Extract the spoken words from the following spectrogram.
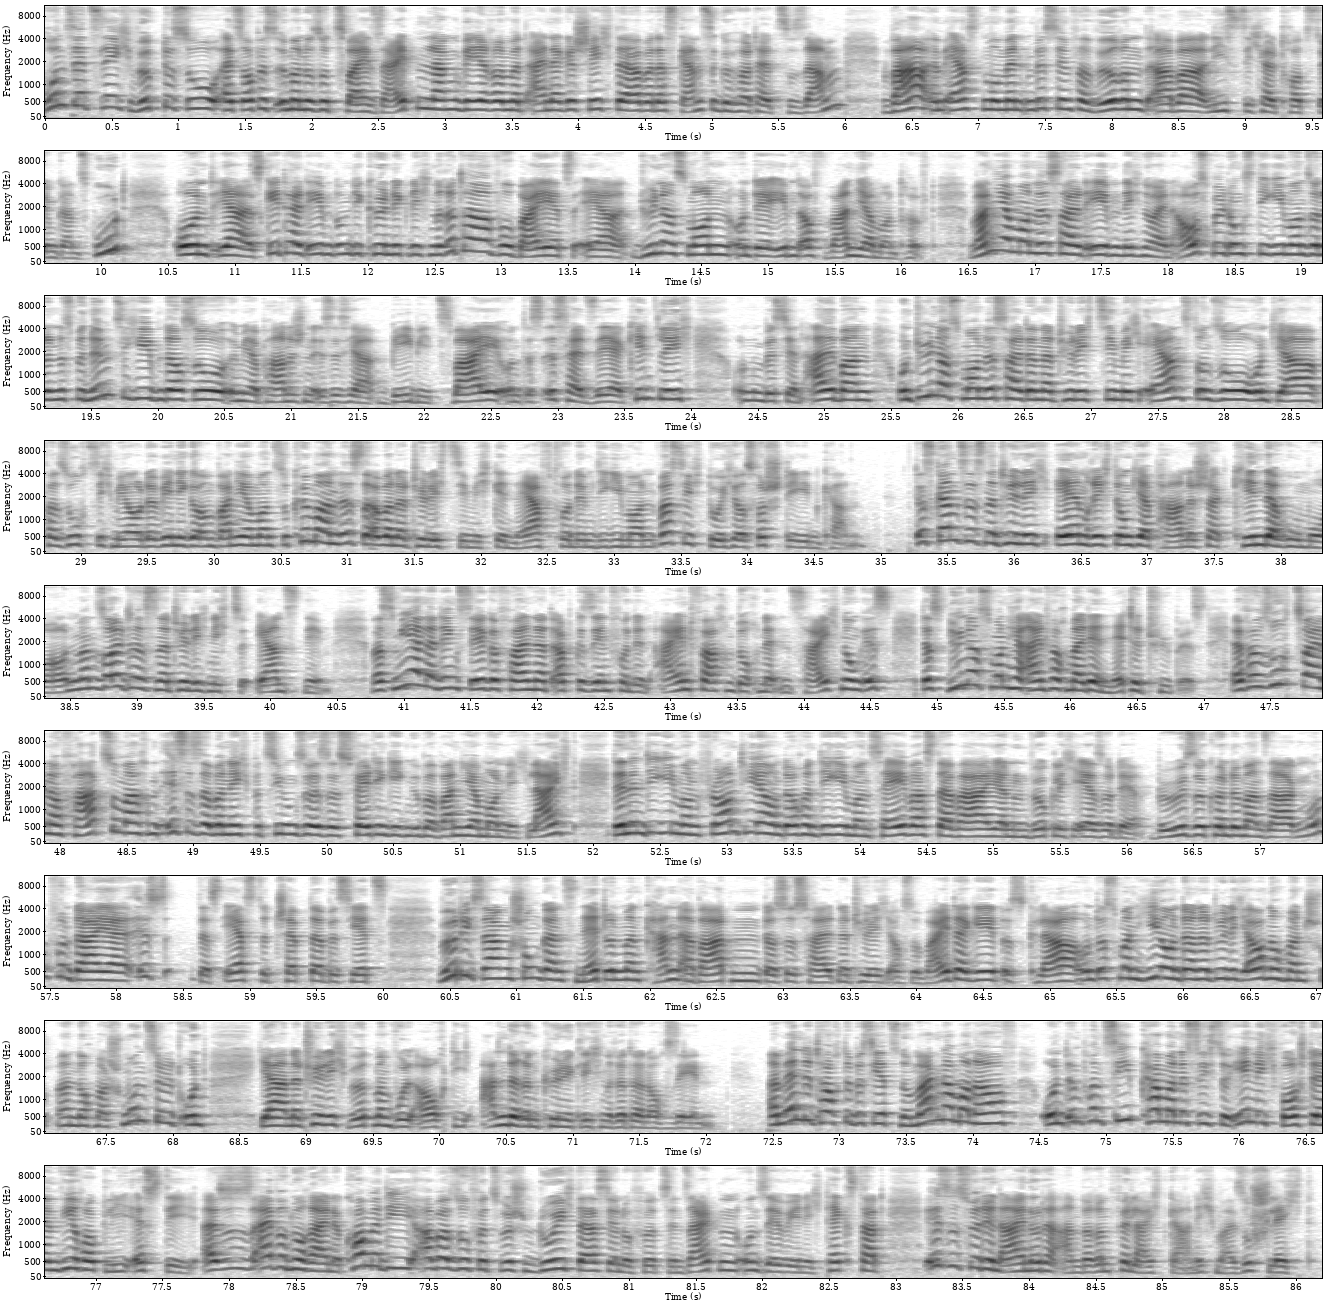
Grundsätzlich wirkt es so, als ob es immer nur so zwei Seiten lang wäre mit einer Geschichte, aber das Ganze gehört halt zusammen. War im ersten Moment ein bisschen verwirrend, aber liest sich halt trotzdem ganz gut. Und ja, es geht halt eben um die königlichen Ritter, wobei jetzt eher Dynasmon und der eben auf Vanyamon trifft. Vanyamon ist halt eben nicht nur ein Ausbildungsdigimon, sondern es benimmt sich eben doch so. Im Japanischen ist es ja Baby 2 und es ist halt sehr kindlich und ein bisschen albern. Und Dynasmon ist halt dann natürlich ziemlich ernst und so und ja, versucht sich mehr oder weniger um Wanyamon zu kümmern, ist aber natürlich ziemlich genervt von dem Digimon, was ich durchaus verstehen kann. Das Ganze ist natürlich eher in Richtung japanischer Kinderhumor und man sollte es natürlich nicht zu ernst nehmen. Was mir allerdings sehr gefallen hat, abgesehen von den einfachen, doch netten Zeichnungen, ist, dass Dynasmon hier einfach mal der nette Typ ist. Er versucht zwar eine Fahrt zu machen, ist es aber nicht, beziehungsweise es fällt ihm gegenüber Wanyamon nicht leicht, denn in Digimon Frontier und auch in Digimon Savers, da war er ja nun wirklich eher so der Böse, könnte man sagen, und von daher ist das erste Chapter bis jetzt, würde ich sagen, schon ganz nett und man kann erwarten, dass es halt natürlich auch so weitergeht, ist klar. Und dass man hier und da natürlich auch nochmal äh, noch mal schmunzelt und ja, natürlich wird man wohl auch die anderen königlichen Ritter noch sehen. Am Ende tauchte bis jetzt nur Magnamon auf und im Prinzip kann man es sich so ähnlich vorstellen wie Rock Lee SD. Also es ist einfach nur reine Comedy, aber so für zwischendurch, da es ja nur 14 Seiten und sehr wenig Text hat, ist es für den einen oder anderen vielleicht gar nicht mal so schlecht.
